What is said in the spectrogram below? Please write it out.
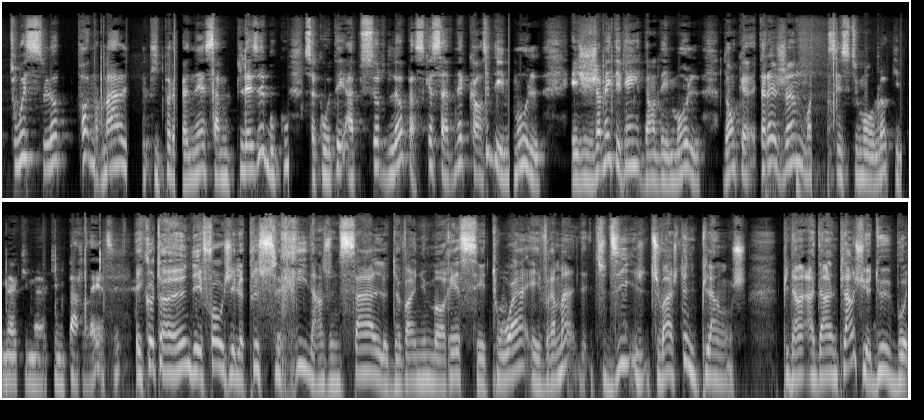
twist-là pas normal qu'il prenait. Ça me plaisait beaucoup, ce côté absurde-là, parce que ça venait casser des moules. Et j'ai jamais été bien dans des moules. Donc, euh, très jeune, moi, c'est cet humour-là qui me, qui, me, qui me parlait. Tu sais. Écoute, une des fois où j'ai le plus ri dans une salle devant un humoriste, c'est toi. Et vraiment, tu dis, tu vas acheter une planche. Puis dans, dans une planche, il y a deux bouts.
